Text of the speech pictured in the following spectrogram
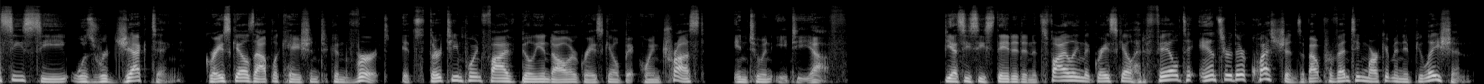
SEC was rejecting Grayscale's application to convert its $13.5 billion Grayscale Bitcoin Trust into an ETF. The SEC stated in its filing that Grayscale had failed to answer their questions about preventing market manipulation.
